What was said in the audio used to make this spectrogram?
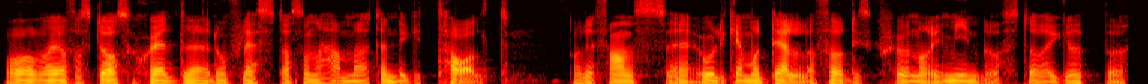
Och vad jag förstår så skedde de flesta sådana här möten digitalt. Och det fanns eh, olika modeller för diskussioner i mindre och större grupper.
